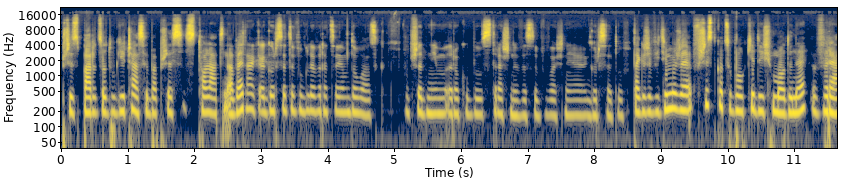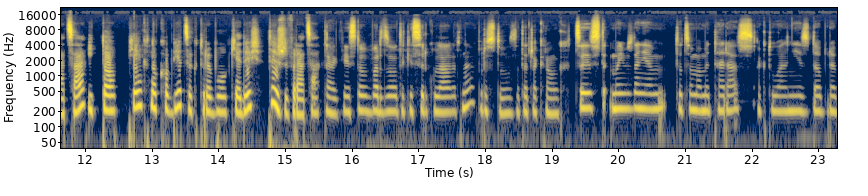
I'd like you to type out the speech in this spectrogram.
przez bardzo długi czas, chyba przez 100 lat nawet. Tak, a gorsety w ogóle wracają do łask. W poprzednim roku był straszny wysyp właśnie gorsetów. Także widzimy, że wszystko, co było kiedyś modne, wraca i to piękno kobiece, które było kiedyś, też wraca. Tak, jest to bardzo takie cyrkularne, po prostu zatacza krąg. Co jest moim zdaniem to, co mamy teraz, aktualnie jest dobre,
